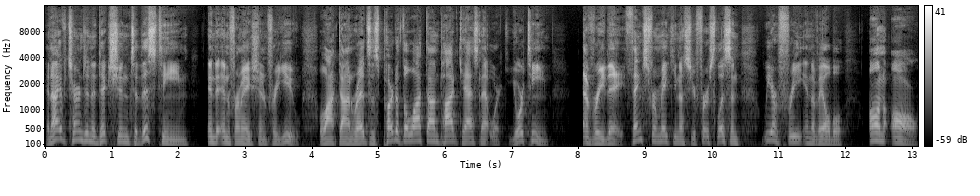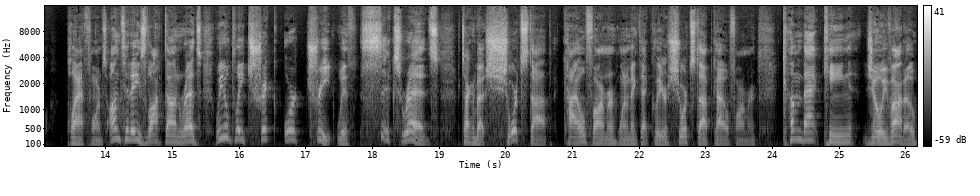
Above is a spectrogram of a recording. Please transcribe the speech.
and I have turned an addiction to this team into information for you. Locked On Reds is part of the Locked On Podcast Network, your team every day. Thanks for making us your first listen. We are free and available on all platforms. On today's Locked On Reds, we will play trick or treat with six Reds. We're talking about shortstop Kyle Farmer. Want to make that clear. Shortstop Kyle Farmer. Comeback King Joey Votto.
